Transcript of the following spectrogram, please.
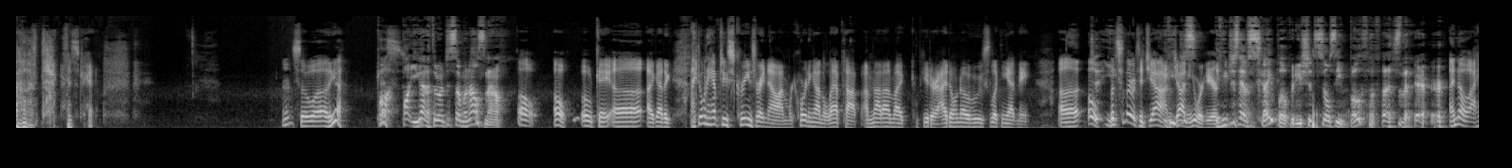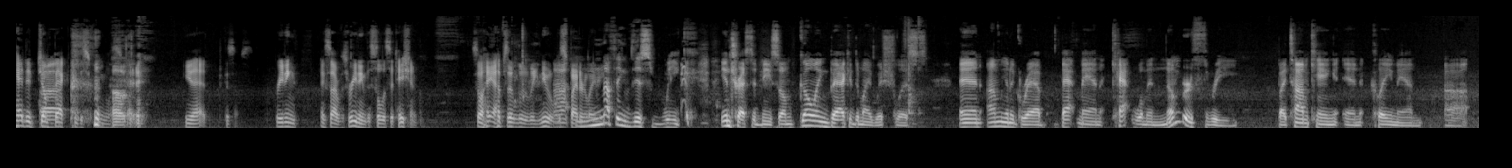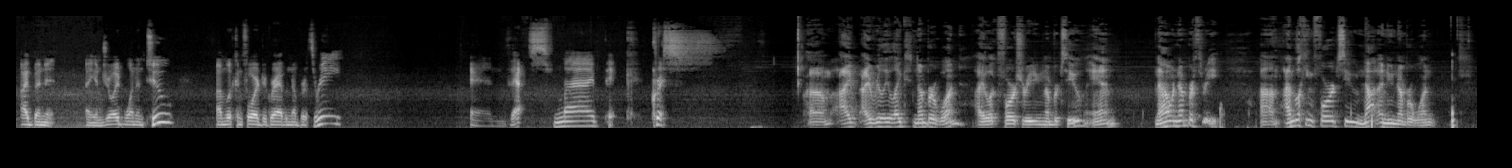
Dr. Mr. Adam. So, uh, yeah. Paul, Paul, you got to throw it to someone else now. Oh, oh, okay. Uh, I gotta. I don't have two screens right now. I'm recording on a laptop. I'm not on my computer. I don't know who's looking at me. Uh, oh, you- let's throw it to John. If John, just- you were here. If you just have Skype open, you should still see both of us there. I know. I had to jump Uh, back to the screen. list. Yeah, because I was reading. Because I was reading the solicitation, so I absolutely knew it was Uh, Spider Lady. Nothing this week interested me, so I'm going back into my wish list, and I'm going to grab Batman Catwoman number three by Tom King and Clay Mann. Uh, I've been I enjoyed one and two. I'm looking forward to grabbing number three, and that's my pick, Chris. Um, I I really liked number one. I look forward to reading number two, and now number three. Um, I'm looking forward to not a new number one.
